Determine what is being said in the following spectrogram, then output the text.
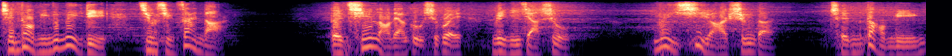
陈道明的魅力究竟在哪儿？本期老梁故事会为你讲述为戏而生的陈道明。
